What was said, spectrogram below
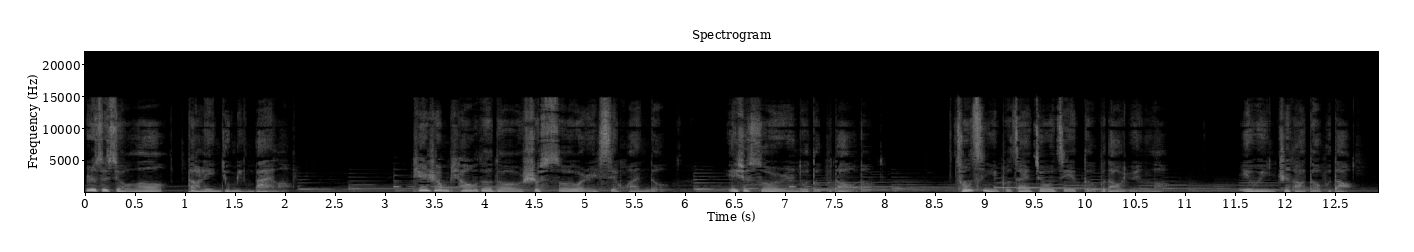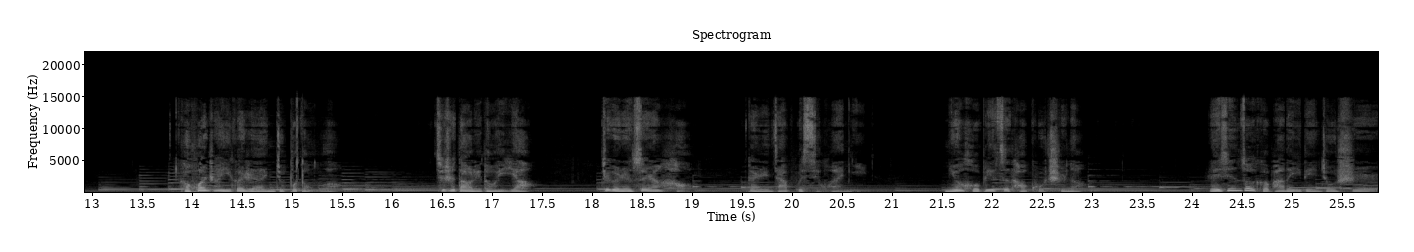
日子久了，道理你就明白了。天上飘的的是所有人喜欢的，也许所有人都得不到的。从此你不再纠结得不到云了，因为你知道得不到。可换成一个人，你就不懂了。其实道理都一样。这个人虽然好，但人家不喜欢你，你又何必自讨苦吃呢？人心最可怕的一点就是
